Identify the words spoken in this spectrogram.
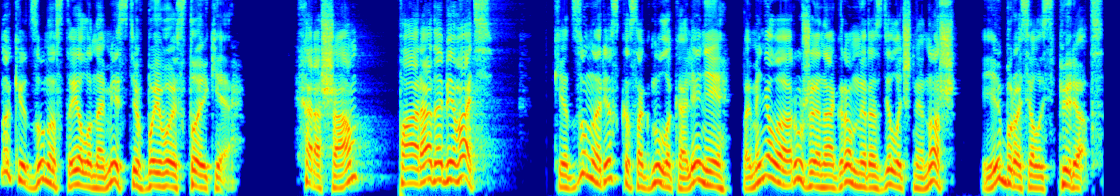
но Кидзуна стояла на месте в боевой стойке. «Хорошо, пора добивать!» Кидзуна резко согнула колени, поменяла оружие на огромный разделочный нож и бросилась вперед.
